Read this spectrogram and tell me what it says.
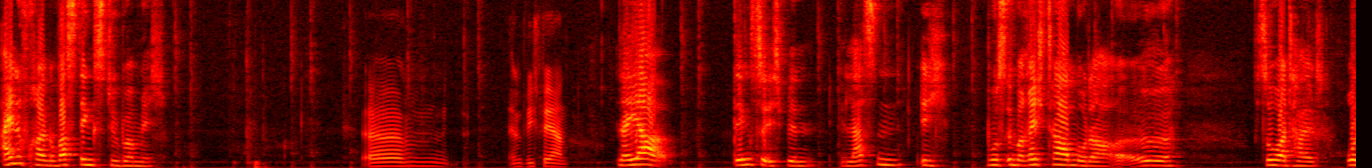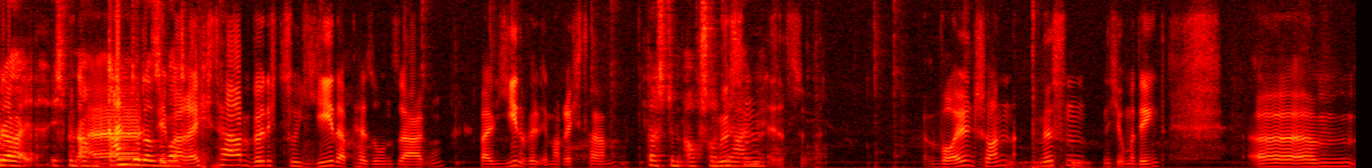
Eine Frage, was denkst du über mich? Ähm, inwiefern? Naja, denkst du, ich bin gelassen, ich muss immer recht haben oder äh, sowas halt. Oder ich bin arrogant äh, oder sowas. Immer recht haben würde ich zu jeder Person sagen, weil jeder will immer recht haben. Das stimmt auch schon, müssen, ja. Ist, wollen schon, müssen, nicht unbedingt. Ähm,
